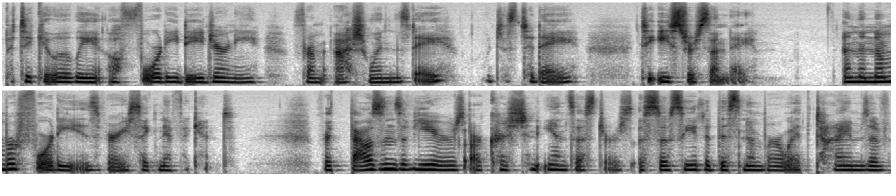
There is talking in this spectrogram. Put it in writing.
particularly a 40 day journey from Ash Wednesday, which is today, to Easter Sunday and the number 40 is very significant. For thousands of years, our Christian ancestors associated this number with times of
